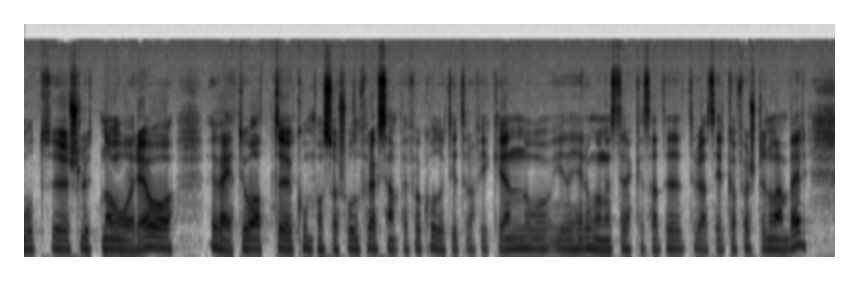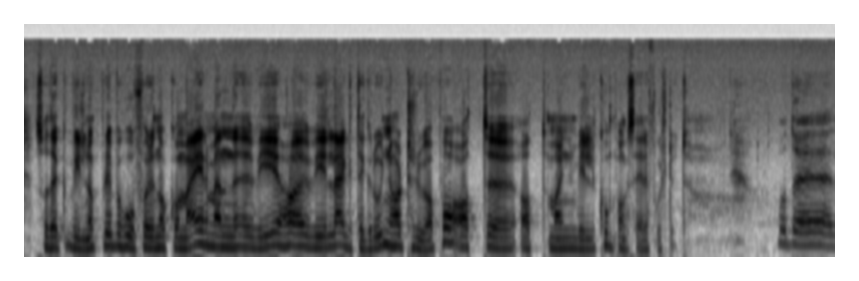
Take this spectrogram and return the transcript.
mot uh, slutten av året. Og vi vet jo at kompensasjon f.eks. For, for kollektivtrafikken nå, i denne omgangen strekker seg til tror jeg, ca. 1.11. Så det vil nok bli behov for noe mer. Men vi, har, vi legger til grunn og har trua på at, eh, at man vil kompensere fullt ut. Og det,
